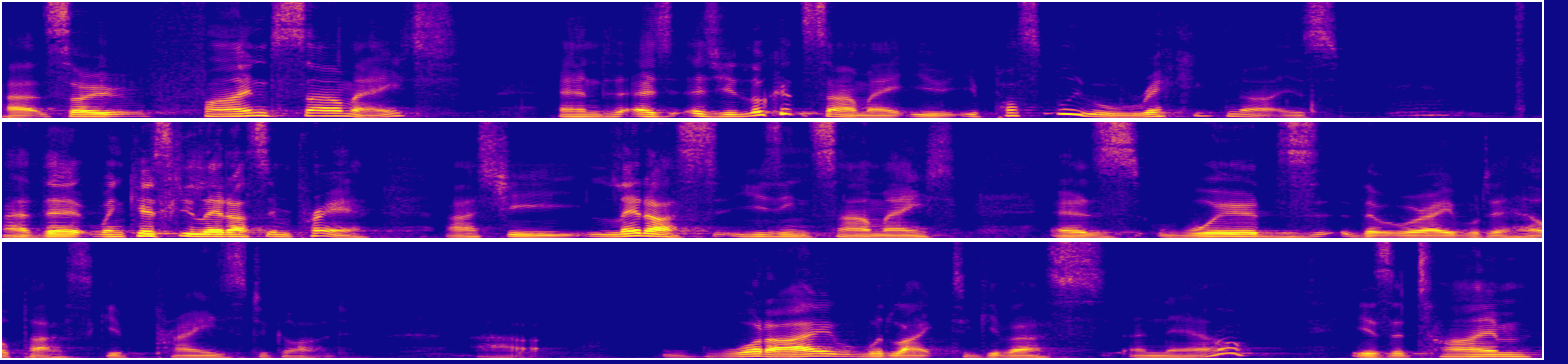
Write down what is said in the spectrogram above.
Uh, so find Psalm 8, and as, as you look at Psalm 8, you, you possibly will recognize uh, that when Kirsty led us in prayer, uh, she led us using Psalm 8 as words that were able to help us give praise to God. Uh, what I would like to give us now is a time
